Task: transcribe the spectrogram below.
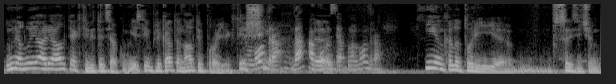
Dumnealui are alte activități acum, este implicat în alte proiecte. În și, Londra, da? Acolo uh, se află în Londra. E în călătorii, să zicem,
